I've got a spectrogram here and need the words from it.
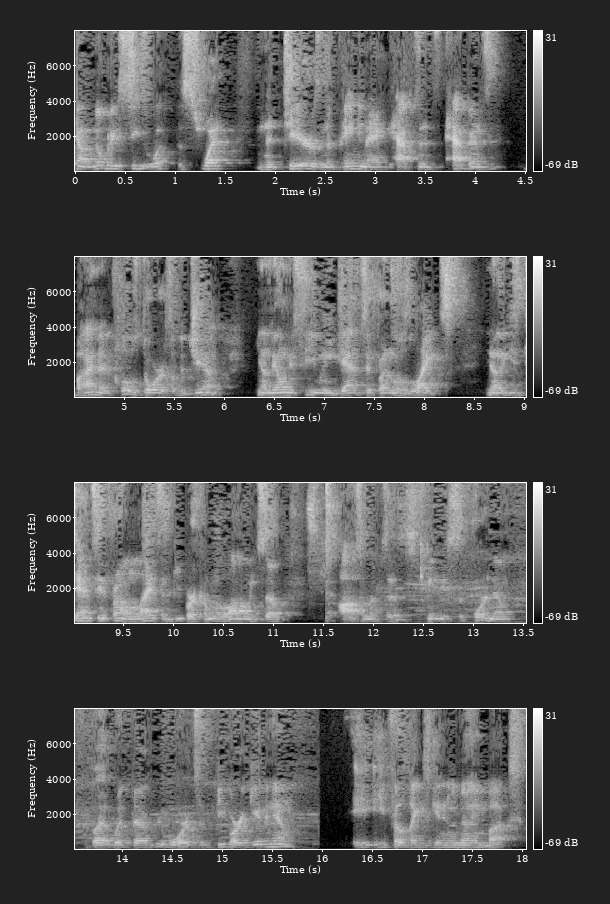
Now, nobody sees what the sweat and the tears and the pain that happens, happens behind the closed doors of a gym. You know, they only see when you dance in front of those lights you know, he's dancing in front of the lights and people are coming along. And so it's awesome if the community supporting him. But with the rewards that people are giving him, he, he feels like he's getting a million bucks.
